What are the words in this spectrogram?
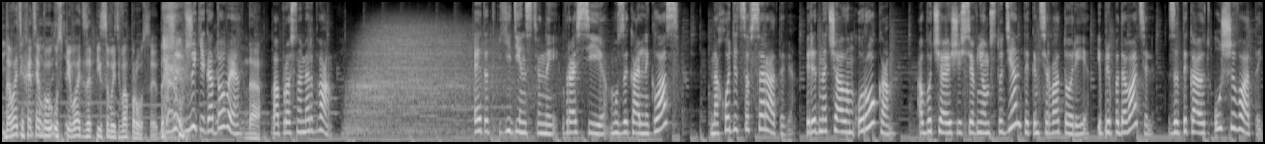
Давайте хотя бы успевать записывать вопросы. В ЖИКе готовы? Да. Вопрос номер два. Этот единственный в России музыкальный класс находится в Саратове. Перед началом урока обучающиеся в нем студенты консерватории и преподаватель затыкают уши ватой.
